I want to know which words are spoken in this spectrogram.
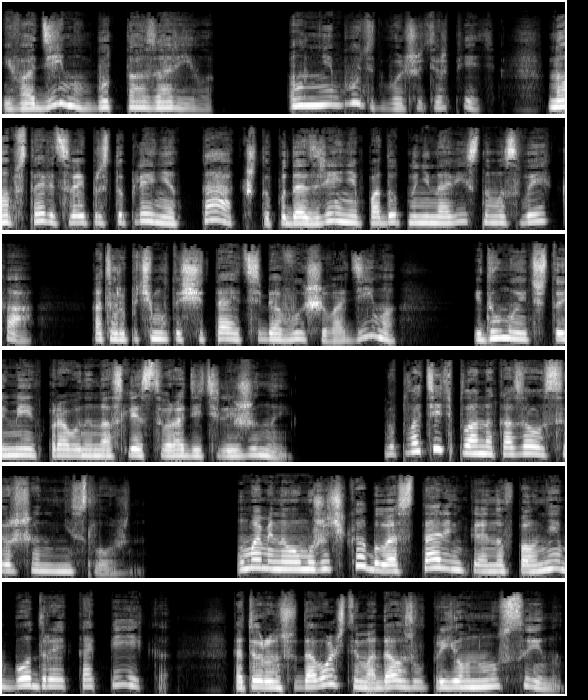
И Вадима будто озарила. Он не будет больше терпеть, но обставит свои преступления так, что подозрения падут на ненавистного свояка, который почему-то считает себя выше Вадима и думает, что имеет право на наследство родителей жены. Воплотить план оказалось совершенно несложно. У маминого мужичка была старенькая, но вполне бодрая копейка, которую он с удовольствием одалжил приемному сыну,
